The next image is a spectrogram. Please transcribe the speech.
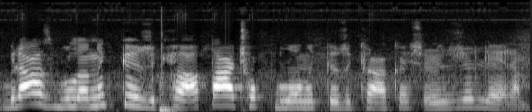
Biraz bulanık gözüküyor. Hatta çok bulanık gözüküyor arkadaşlar. Özür dilerim.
